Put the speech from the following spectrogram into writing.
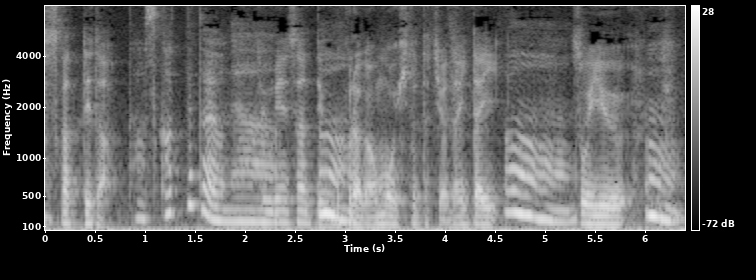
助かってた、助かってたよね。常連さんって僕らが思う人たちは大体うん。そういううん。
